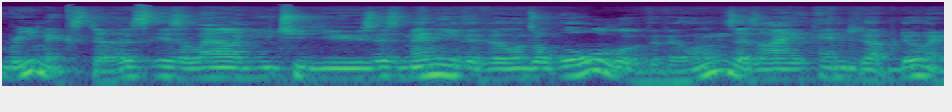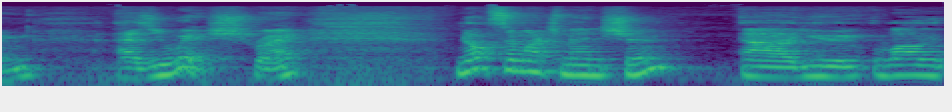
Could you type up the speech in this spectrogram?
remix does is allow you to use as many of the villains or all of the villains as I ended up doing as you wish. Right? Not so much Manshoon. Uh, you while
